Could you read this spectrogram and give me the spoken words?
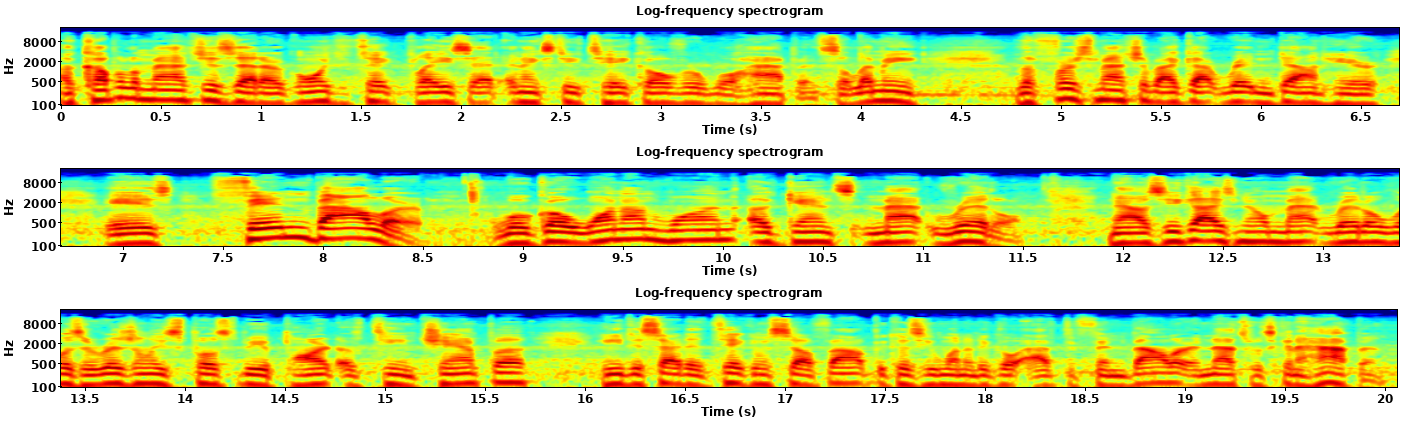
a couple of matches that are going to take place at NXT Takeover will happen. So let me. The first matchup I got written down here is Finn Balor will go one on one against Matt Riddle. Now, as you guys know, Matt Riddle was originally supposed to be a part of Team Ciampa. He decided to take himself out because he wanted to go after Finn Balor, and that's what's going to happen.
